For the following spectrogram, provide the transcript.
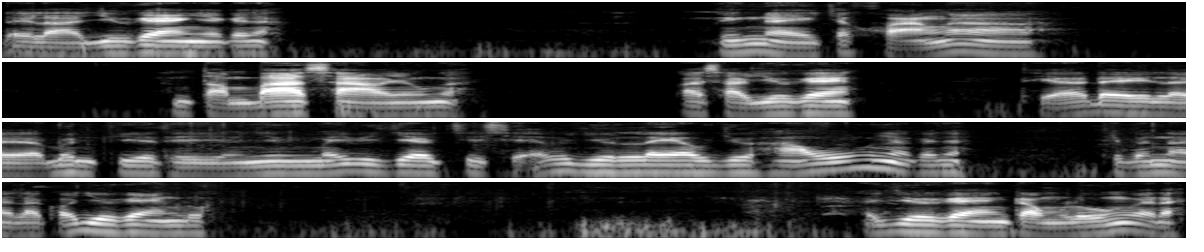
Đây là dưa gan nha cả nhà. Miếng này chắc khoảng tầm 3 xào nha mọi người. 3 xào dưa gan. Thì ở đây là bên kia thì như mấy video chia sẻ với dưa leo, dưa hấu nha cả nhà. Thì bên này là có dưa gan luôn ở dưa gan trồng luống vậy này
